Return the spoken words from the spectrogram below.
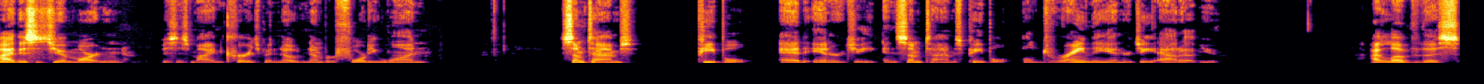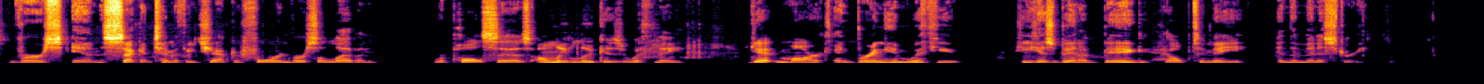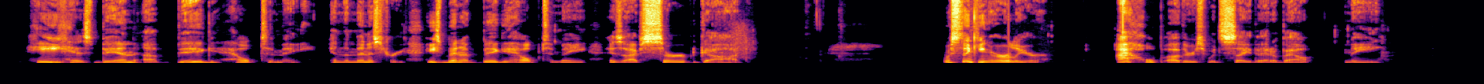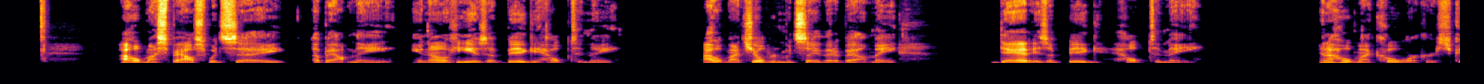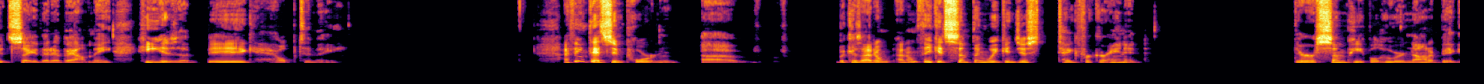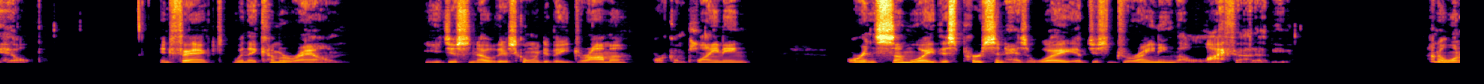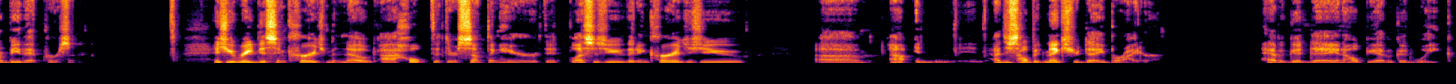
Hi, this is Jim Martin. This is my encouragement note number 41. Sometimes people add energy, and sometimes people will drain the energy out of you. I love this verse in 2 Timothy chapter 4 and verse 11, where Paul says, Only Luke is with me. Get Mark and bring him with you. He has been a big help to me in the ministry. He has been a big help to me in the ministry. He's been a big help to me as I've served God. I was thinking earlier, I hope others would say that about me. I hope my spouse would say about me, you know, he is a big help to me. I hope my children would say that about me. Dad is a big help to me. And I hope my coworkers could say that about me. He is a big help to me. I think that's important uh, because I don't I don't think it's something we can just take for granted. There are some people who are not a big help. In fact, when they come around, you just know there's going to be drama or complaining, or in some way, this person has a way of just draining the life out of you. Don't want to be that person. As you read this encouragement note, I hope that there's something here that blesses you, that encourages you. Um, I, I just hope it makes your day brighter. Have a good day, and I hope you have a good week.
